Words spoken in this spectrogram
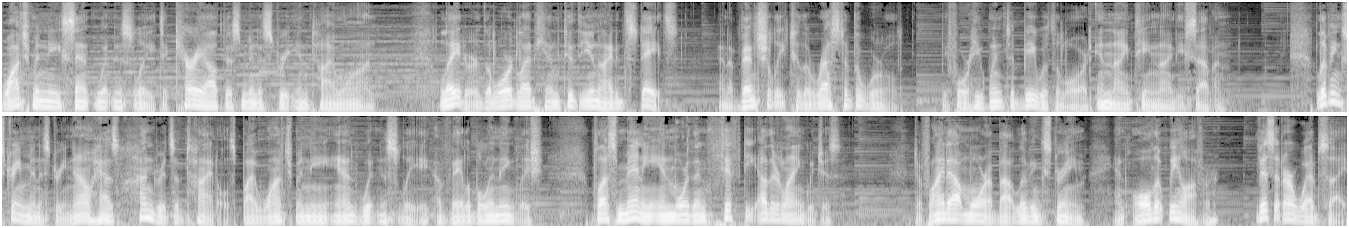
Watchman Nee sent Witness Lee to carry out this ministry in Taiwan. Later, the Lord led him to the United States and eventually to the rest of the world before he went to be with the Lord in 1997. Living Stream Ministry now has hundreds of titles by Watchman Nee and Witness Lee available in English, plus many in more than 50 other languages. To find out more about Living Stream and all that we offer, visit our website,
